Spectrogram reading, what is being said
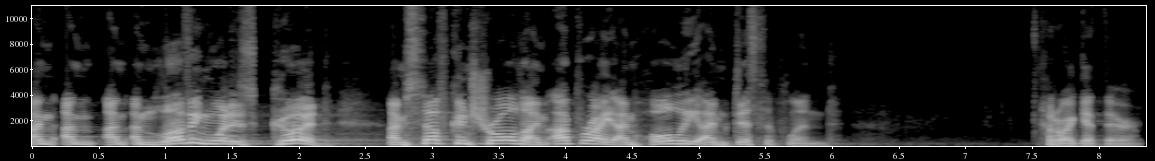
I'm, I'm, I'm, I'm loving what is good? I'm self controlled, I'm upright, I'm holy, I'm disciplined. How do I get there?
